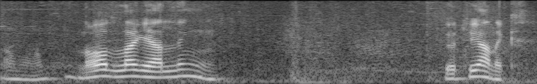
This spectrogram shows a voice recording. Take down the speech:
Tamam. Ne oldu la geldin? Götü yanık.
